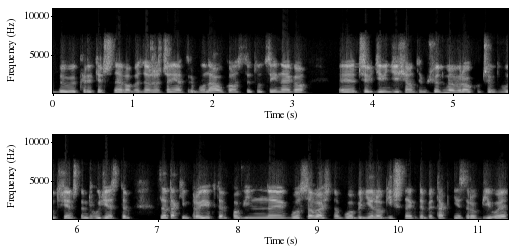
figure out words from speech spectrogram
były krytyczne wobec orzeczenia Trybunału Konstytucyjnego, y, czy w 1997 roku, czy w 2020 za takim projektem powinny głosować. No byłoby nielogiczne, gdyby tak nie zrobiły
